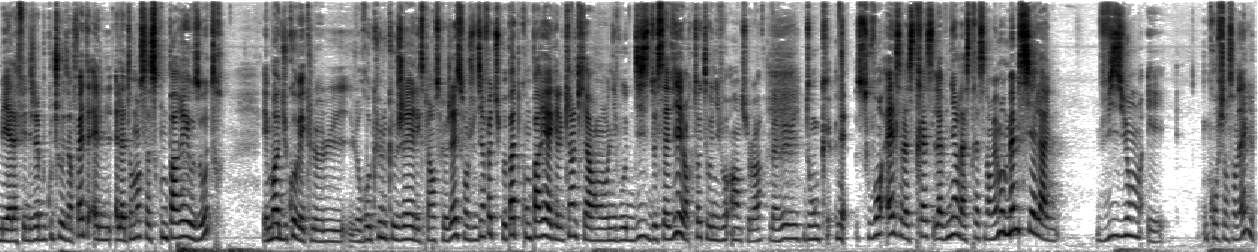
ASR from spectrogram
mais elle a fait déjà beaucoup de choses. En fait, elle, elle a tendance à se comparer aux autres. Et moi, du coup, avec le, le recul que j'ai, l'expérience que j'ai, souvent je lui dis en fait, tu peux pas te comparer à quelqu'un qui est au niveau 10 de sa vie alors que toi, tu es au niveau 1, tu vois. bah oui, oui. Donc, Mais- souvent, elle, ça la stresse, l'avenir la stresse énormément, même si elle a une vision et confiance en elle.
